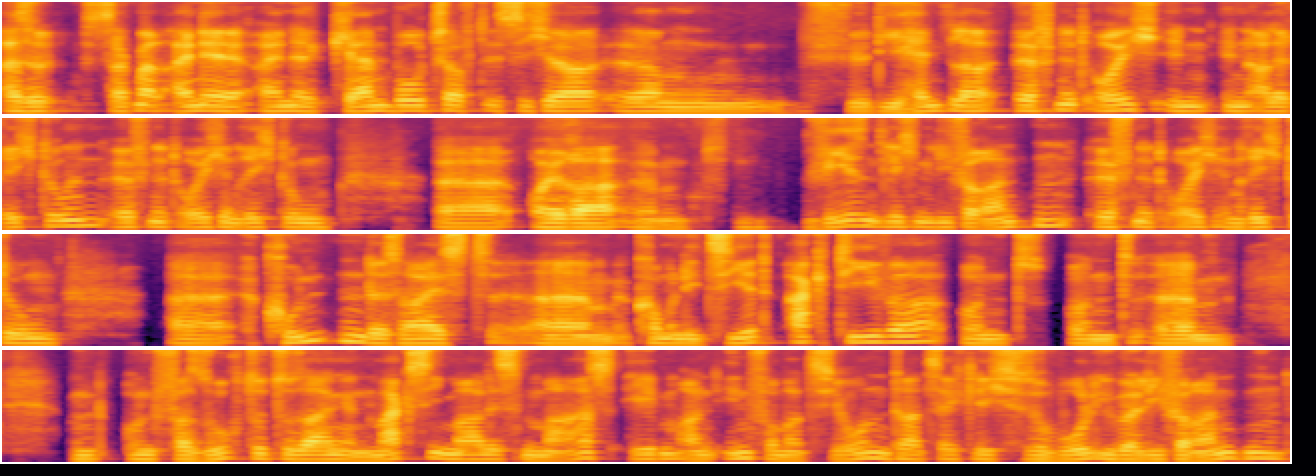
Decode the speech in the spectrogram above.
Also ich sag mal, eine, eine Kernbotschaft ist sicher ähm, für die Händler, öffnet euch in, in alle Richtungen, öffnet euch in Richtung äh, eurer ähm, wesentlichen Lieferanten, öffnet euch in Richtung äh, Kunden, das heißt, ähm, kommuniziert aktiver und, und, ähm, und, und versucht sozusagen ein maximales Maß eben an Informationen tatsächlich sowohl über Lieferanten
